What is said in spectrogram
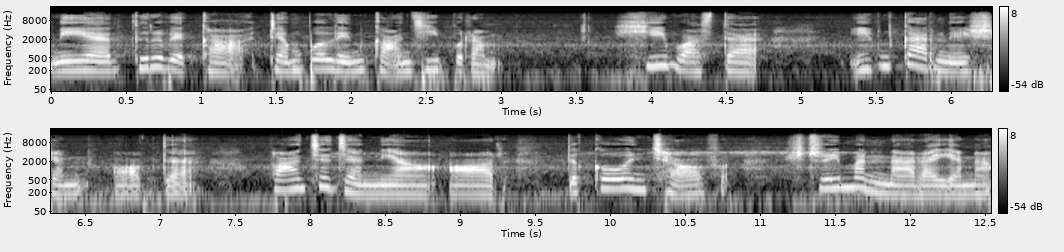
near Tiruvekka temple in Kanjipuram. He was the incarnation of the Panchajanya or the conch of Sriman Narayana.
